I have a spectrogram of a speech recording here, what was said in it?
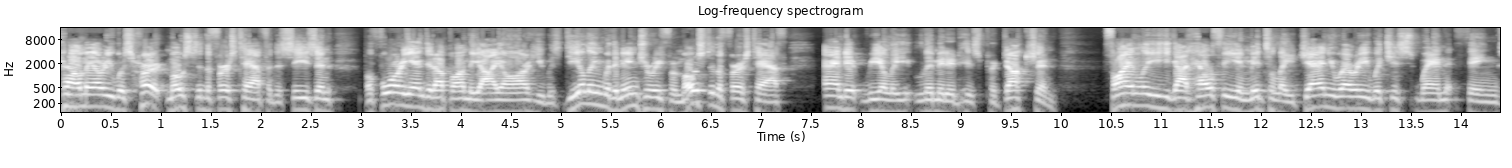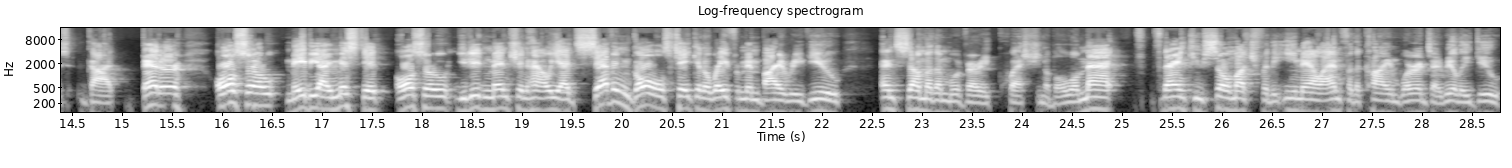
Palmieri was hurt most of the first half of the season. Before he ended up on the IR, he was dealing with an injury for most of the first half, and it really limited his production. Finally, he got healthy in mid to late January, which is when things got better. Also, maybe I missed it. Also, you didn't mention how he had seven goals taken away from him by review and some of them were very questionable. Well, Matt, thank you so much for the email and for the kind words. I really do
